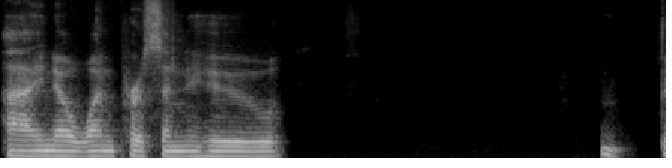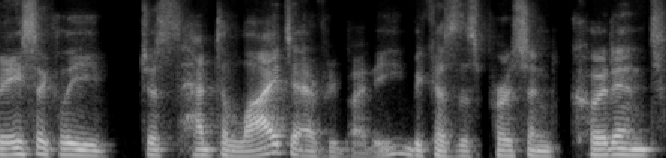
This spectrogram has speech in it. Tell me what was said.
I know one person who basically just had to lie to everybody because this person couldn't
